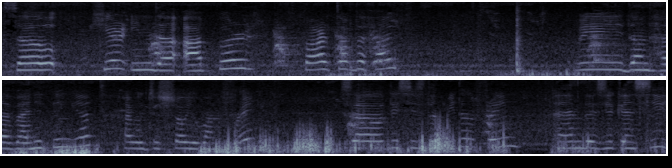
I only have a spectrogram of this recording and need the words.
So here in the upper part of the hive we don't have anything yet. I will just show you one frame. So this is the middle frame and as you can see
